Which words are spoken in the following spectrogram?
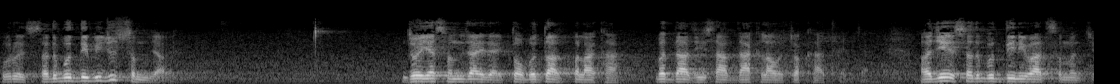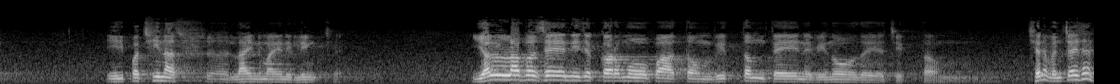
ગુરુ સદબુદ્ધિ બીજું જ સમજાવે. જો એ સમજાઈ જાય, તો બધા જ પલાખા, બધા જ હિસાબ દાખલાઓ ચોખ્ખા થઈ જાય. હજી સદબુદ્ધિની વાત સમજજો. એ પછીના લાઈનમાં એની લિંક છે. યલ્લભસે નિજ કર્મોપાતમ વિત્તમ તે વિનોદય ચિત્તમ. છે ને વંચાય છે ને?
